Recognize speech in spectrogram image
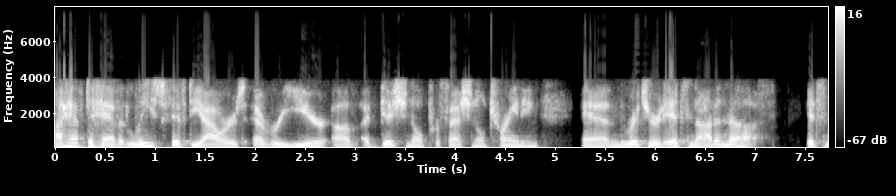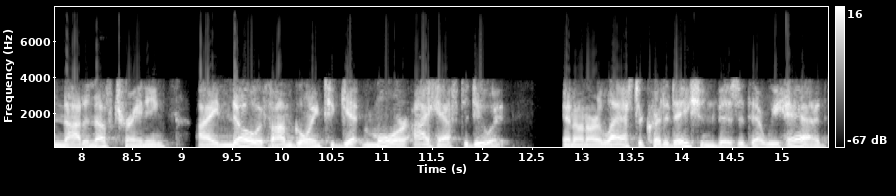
I have to have at least 50 hours every year of additional professional training. And Richard, it's not enough. It's not enough training. I know if I'm going to get more, I have to do it. And on our last accreditation visit that we had,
